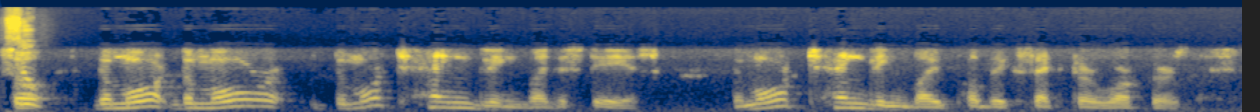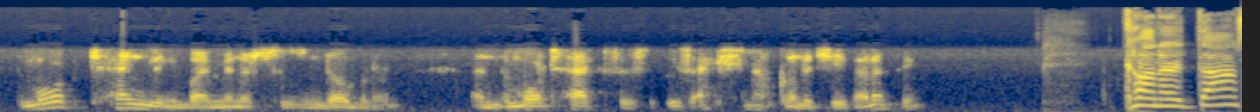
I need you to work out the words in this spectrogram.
So, so the more the more the more tangling by the state, the more tangling by public sector workers, the more tangling by ministers in Dublin, and the more taxes is actually not going to achieve anything. Conor, that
